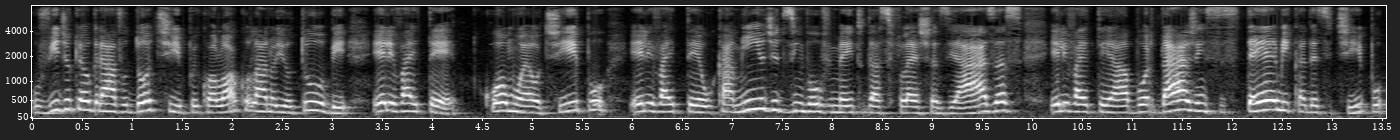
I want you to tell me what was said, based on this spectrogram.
O vídeo que eu gravo do tipo e coloco lá no YouTube, ele vai ter como é o tipo, ele vai ter o caminho de desenvolvimento das flechas e asas, ele vai ter a abordagem sistêmica desse tipo,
